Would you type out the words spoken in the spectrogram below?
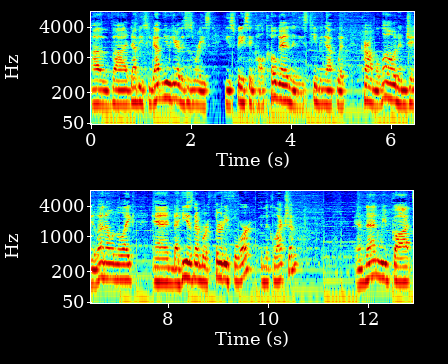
of uh, WCW here. This is where he's he's facing Hulk Hogan and he's teaming up with Karl Malone and Jay Leno and the like. And uh, he is number 34 in the collection. And then we've got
